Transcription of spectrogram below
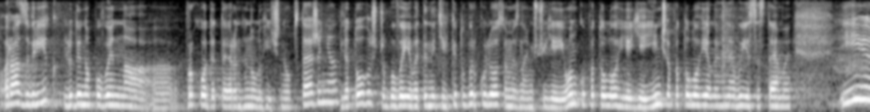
Раз в рік людина повинна е, проходити рентгенологічне обстеження для того, щоб виявити не тільки туберкульоз, а ми знаємо, що є і онкопатологія, є і інша патологія легеневої системи. І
